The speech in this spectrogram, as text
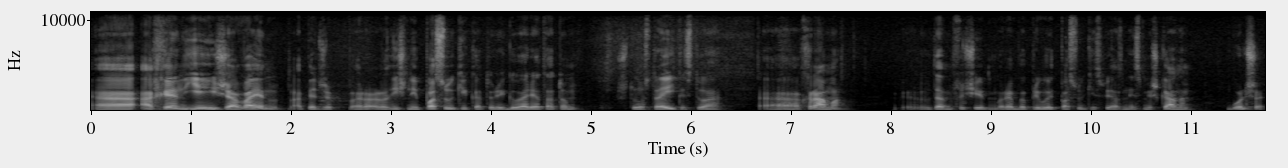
А, Ахен Ейш Авая. Ну, опять же, различные посуки, которые говорят о том, что строительство храма, в данном случае Рэба приводит посуки, связанные с Мешканом больше,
